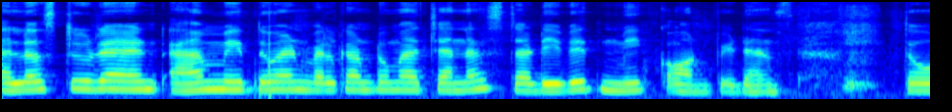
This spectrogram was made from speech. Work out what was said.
Hello student I am Meetu and welcome to my channel study with me confidence तो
